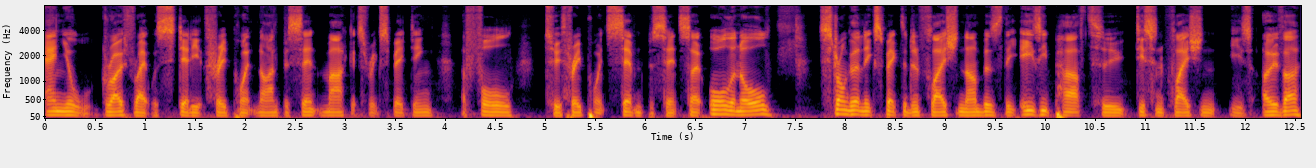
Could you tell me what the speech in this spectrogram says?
annual growth rate was steady at 3.9%. Markets were expecting a fall to 3.7%. So, all in all, stronger than expected inflation numbers. The easy path to disinflation is over,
